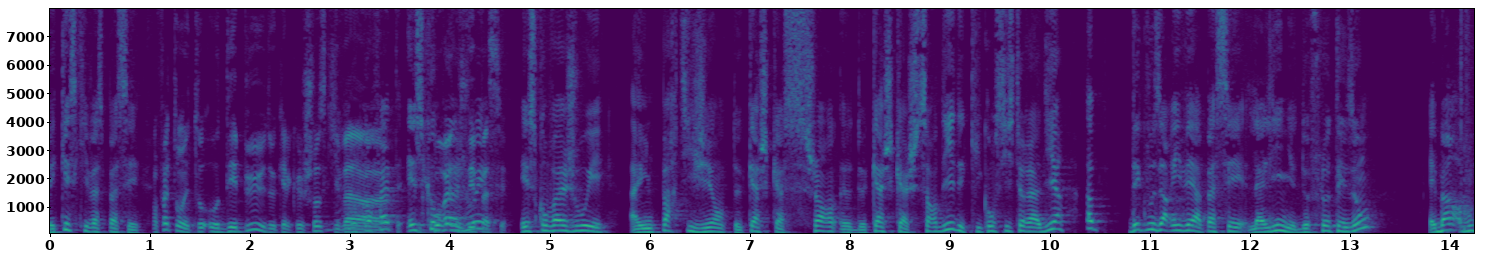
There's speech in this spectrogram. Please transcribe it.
Mais qu'est-ce qui va se passer? En fait, on est au, début de quelque chose qui va. en fait, est-ce qu'on va jouer qu'on va jouer à une partie géante de cache-cache de cache-cache sordide qui consisterait à dire, hop, Dès que vous arrivez à passer la ligne de flottaison, eh ben, vous,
